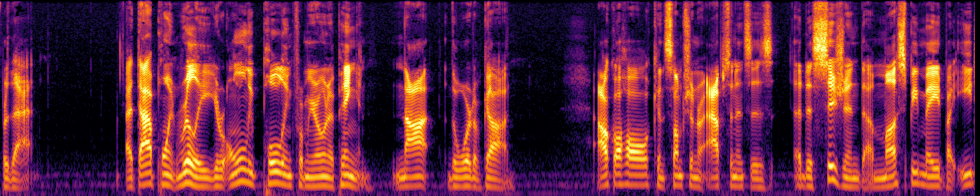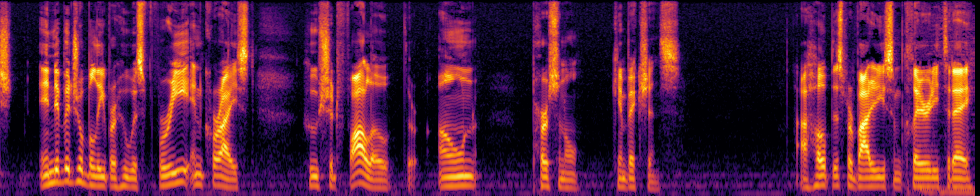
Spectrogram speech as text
for that. At that point, really, you're only pulling from your own opinion, not the Word of God. Alcohol consumption or abstinence is a decision that must be made by each individual believer who is free in Christ who should follow their own personal convictions. I hope this provided you some clarity today.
